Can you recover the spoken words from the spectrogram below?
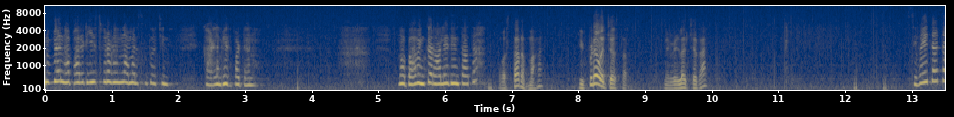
నువ్వే నా పాలటి ఈశ్వరుడు నా మనసుకు తోచింది. కాళ్ళ మీద పడ్డాను. మా బావ ఇంకా రాలేదేం తాత? వస్తారమ్మా. ఇప్పుడే వచ్చేస్తారు. నేను వెళ్ళొచ్చేదా? శివయ్య తాత!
